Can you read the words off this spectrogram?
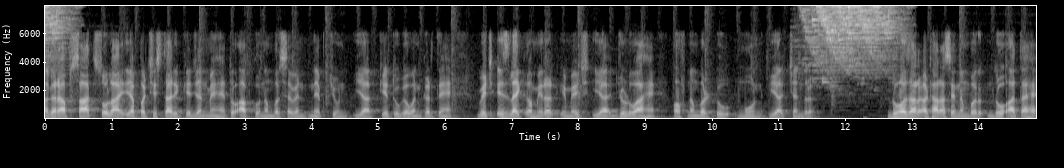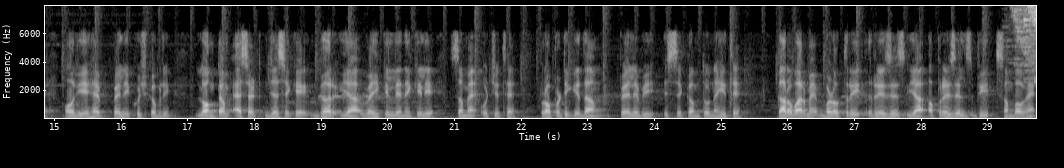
अगर आप 7, 16 या 25 तारीख के जन्मे हैं तो आपको नंबर सेवन नेपच्यून या केतु गवन करते हैं which is like a mirror image या जुड़वा है ऑफ़ नंबर टू मून या चंद्र। 2018 से नंबर दो आता है और ये है पहली खुशखबरी। लॉन्ग टर्म एसेट जैसे कि घर या व्हीकल लेने के लिए समय उचित है। प्रॉपर्टी के दाम पहले भी इससे कम तो नहीं थे। कारोबार में बढ़ोतरी रेजेस या अप्रेजल्स भी संभव हैं।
